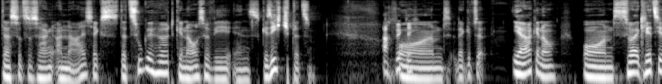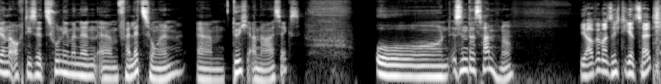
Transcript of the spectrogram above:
dass sozusagen Analsex dazugehört, genauso wie ins Gesicht spritzen. Ach, wirklich? Und da gibt's ja, genau. Und so erklärt sie dann auch diese zunehmenden ähm, Verletzungen ähm, durch Analsex. Und ist interessant, ne? Ja, wenn man es richtig erzählt.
